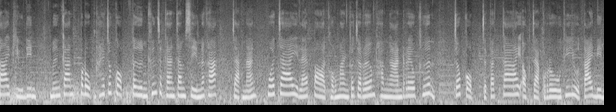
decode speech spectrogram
ใต้ผิวดิน เหมือนการปลุกให้เจ้ากบตื่นขึ้นจากการจำศีลนะคะ จากนั้นหัวใจและปอดของมันก็จะเริ่มทำงานเร็วขึ้น เจ้ากบจะตะกายออกจากรูที่อยู่ใต้ดิน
